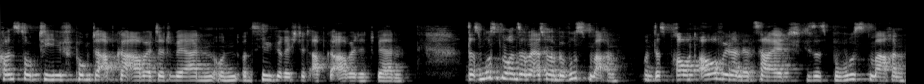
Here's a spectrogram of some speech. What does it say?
konstruktiv Punkte abgearbeitet werden und, und zielgerichtet abgearbeitet werden. Das mussten wir uns aber erstmal bewusst machen. Und das braucht auch wieder eine Zeit, dieses Bewusstmachen,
